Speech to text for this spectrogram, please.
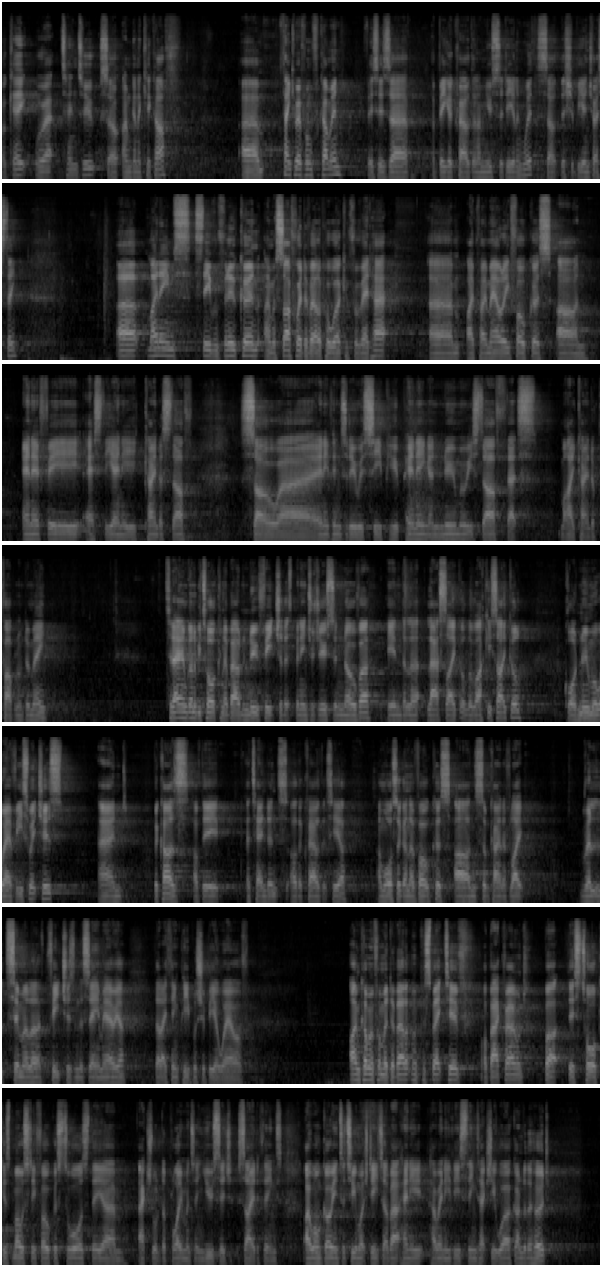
Okay, we're at 10-2, so I'm going to kick off. Um, thank you everyone for coming. This is a, a, bigger crowd than I'm used to dealing with, so this should be interesting. Uh, my name's Stephen Finucane. I'm a software developer working for Red Hat. Um, I primarily focus on NFV, SDNE kind of stuff. So uh, anything to do with CPU pinning and NUMA stuff, that's my kind of problem domain. Today I'm going to be talking about a new feature that's been introduced in Nova in the last cycle, the Rocky cycle, called NUMA-aware vSwitches. And because of the attendance or the crowd that's here, I'm also going to focus on some kind of like similar features in the same area that I think people should be aware of. I'm coming from a development perspective or background, but this talk is mostly focused towards the um, actual deployment and usage side of things. I won't go into too much detail about any, how any of these things actually work under the hood,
